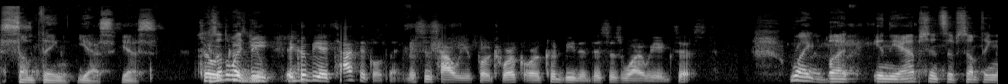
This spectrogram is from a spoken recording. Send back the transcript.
something yes yes So it otherwise could be you- it could be a tactical thing. This is how we approach work, or it could be that this is why we exist. right but in the absence of something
